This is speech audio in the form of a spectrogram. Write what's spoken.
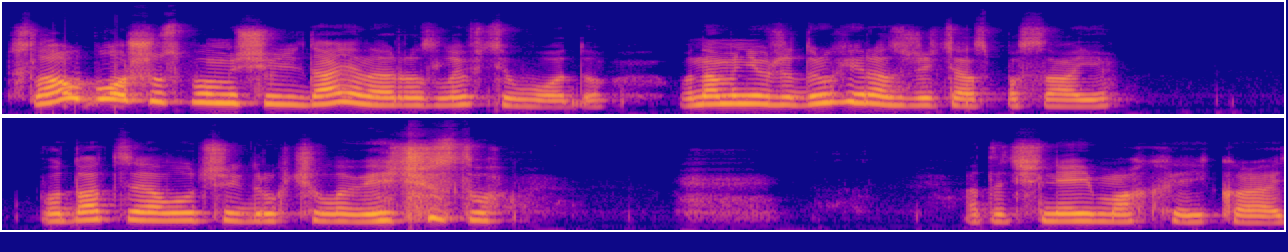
Слава Богу, що з помощью льда я розлив цю воду. Вона мені вже другий раз життя спасає. Вода це лучший друг чоловічества. А точніше махайка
